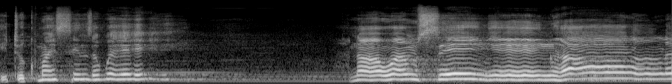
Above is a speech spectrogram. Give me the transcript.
He took my sins away. Now I'm singing hallelujah.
